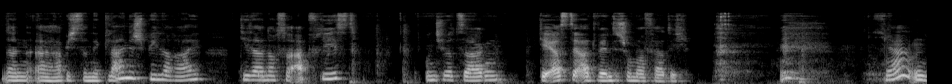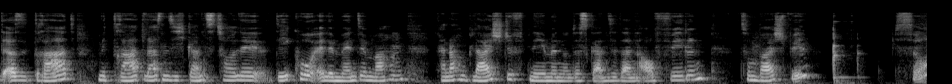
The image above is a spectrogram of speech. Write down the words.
Dann äh, habe ich so eine kleine Spielerei, die da noch so abfließt. Und ich würde sagen, die erste Advent ist schon mal fertig. ja, und also Draht, mit Draht lassen sich ganz tolle Deko-Elemente machen. Kann auch einen Bleistift nehmen und das Ganze dann auffädeln. Zum Beispiel. So.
